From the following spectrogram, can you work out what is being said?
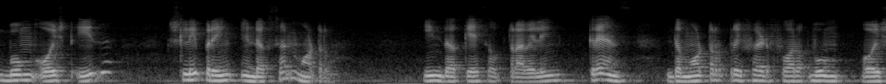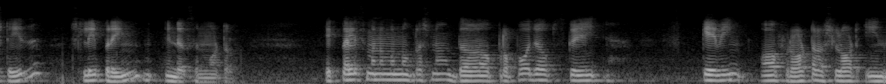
boom hoist is slip ring induction motor. In the case of traveling cranes, the motor preferred for boom hoist is slip ring induction motor. એકતાલીસમાં નંબરનો પ્રશ્ન ધ પ્રપોઝ ઓફ સ્કેવિંગ ઓફ રોટર સ્લોટ ઇન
